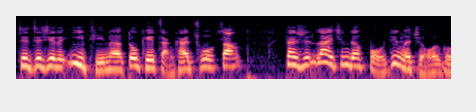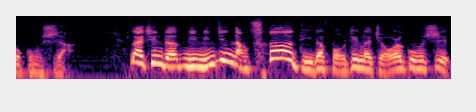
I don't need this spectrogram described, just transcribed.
这这些的议题呢，都可以展开磋商。但是赖清德否定了九二共共识啊。赖清德，民民进党彻底的否定了九二共识。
